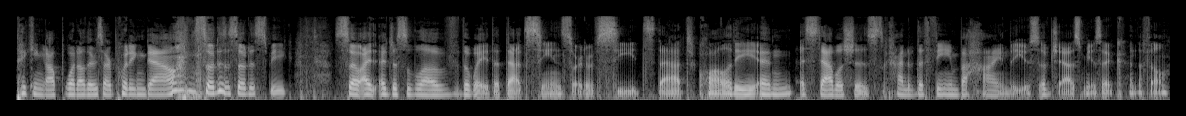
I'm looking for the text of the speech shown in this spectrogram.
picking up what others are putting down, so to so to speak. So I, I just love the way that that scene sort of seeds that quality and establishes kind of the theme behind the use of jazz music in the film.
